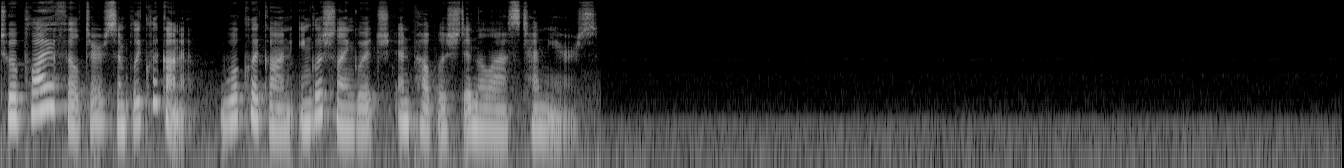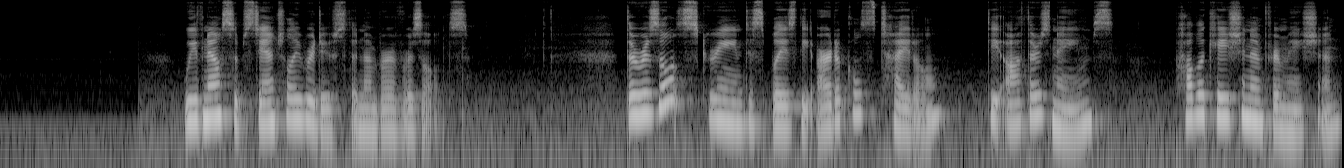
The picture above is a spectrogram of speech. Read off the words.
To apply a filter, simply click on it. We'll click on English Language and Published in the last 10 years. We've now substantially reduced the number of results. The results screen displays the article's title, the author's names, publication information,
